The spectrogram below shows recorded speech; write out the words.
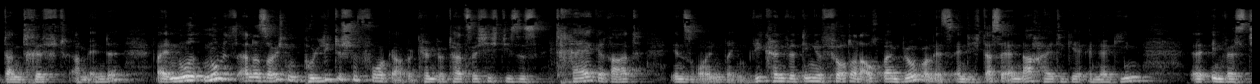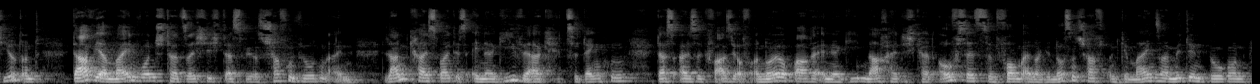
dann trifft am Ende. Weil nur, nur mit einer solchen politischen Vorgabe können wir tatsächlich dieses Trägerad ins Rollen bringen. Wie können wir Dinge fördern, auch beim Bürger letztendlich, dass er in nachhaltige Energien äh, investiert. Und da wäre mein Wunsch tatsächlich, dass wir es schaffen würden, ein landkreisweites Energiewerk zu denken, das also quasi auf erneuerbare Energien Nachhaltigkeit aufsetzt in Form einer Genossenschaft und gemeinsam mit den Bürgern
